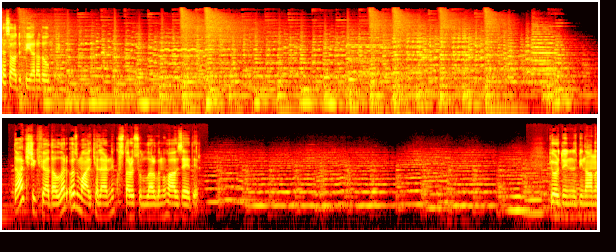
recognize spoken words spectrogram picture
təsadüfi yaradılmayıb. Daha kiçik feodallar öz malikələrini kustar üsullarla mühafizə edir. Gördüyünüz binanın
